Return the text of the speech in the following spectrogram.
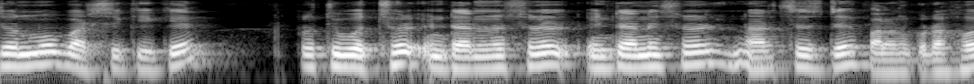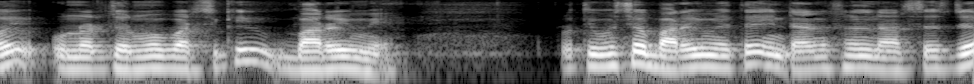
জন্মবার্ষিকীকে প্রতি বছর ইন্টারন্যাশনাল ইন্টারন্যাশনাল নার্সেস ডে পালন করা হয়। ওনার জন্মবার্ষিকী বারোই মে। প্রতি বছর বারোই মেতে ইন্টারন্যাশনাল নার্সেস ডে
